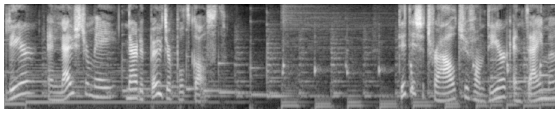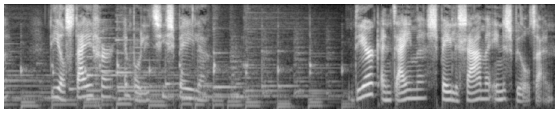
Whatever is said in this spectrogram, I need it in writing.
leer en luister mee naar de Peuterpodcast. Dit is het verhaaltje van Dirk en Tijmen die als tijger en politie spelen. Dirk en Tijmen spelen samen in de speeltuin.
